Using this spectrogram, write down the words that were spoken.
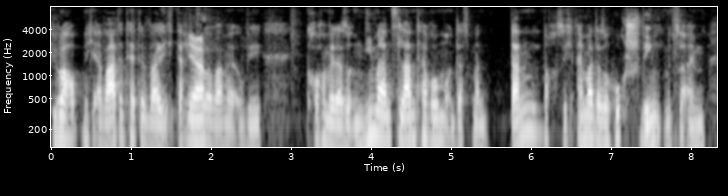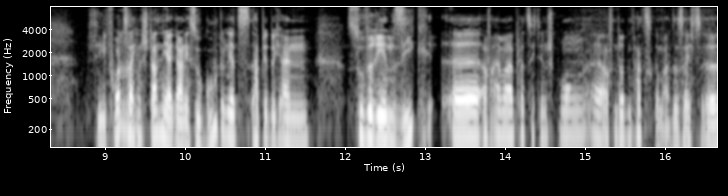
überhaupt nicht erwartet hätte, weil ich dachte, ja. vorher waren wir irgendwie, krochen wir da so im Niemandsland herum und dass man dann noch sich einmal da so hochschwingt mit so einem Sieg. Die Vorzeichen standen ja gar nicht so gut und jetzt habt ihr durch einen souveränen Sieg äh, auf einmal plötzlich den Sprung äh, auf den dritten Platz gemacht. Das ist echt äh,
